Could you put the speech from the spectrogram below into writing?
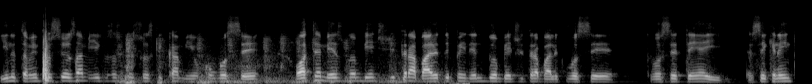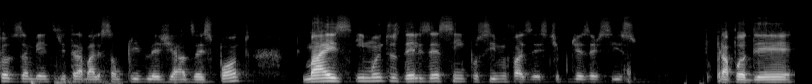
Indo também para os seus amigos, as pessoas que caminham com você, ou até mesmo no ambiente de trabalho, dependendo do ambiente de trabalho que você, que você tem aí. Eu sei que nem todos os ambientes de trabalho são privilegiados a esse ponto, mas em muitos deles é sim possível fazer esse tipo de exercício para poder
